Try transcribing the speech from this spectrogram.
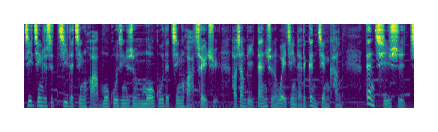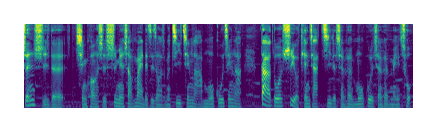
鸡精就是鸡的精华，蘑菇精就是蘑菇的精华萃取，好像比单纯的味精来得更健康。但其实真实的情况是，市面上卖的这种什么鸡精啦、蘑菇精啦，大多是有添加鸡的成分、蘑菇的成分，没错。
